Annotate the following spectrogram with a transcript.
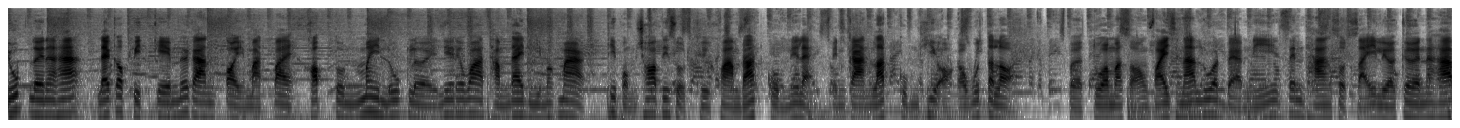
ยุบเลยนะฮะและก็ปิดเกมด้วยการต่อยหมัดไปคอปตุนไม่ลุกเลย เรียกได้ว่าทำได้ดีมากๆ ที่ผมชอบที่สุดคือความรัดกลุ่มนี่แหละ เป็นการรัดกลุ่มที่ออกอาวุธตลอด เปิดตัวมา 2 ไฟชนะรวดแบบนี้ เส้นทางสดใสเหลือเกินนะครับ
